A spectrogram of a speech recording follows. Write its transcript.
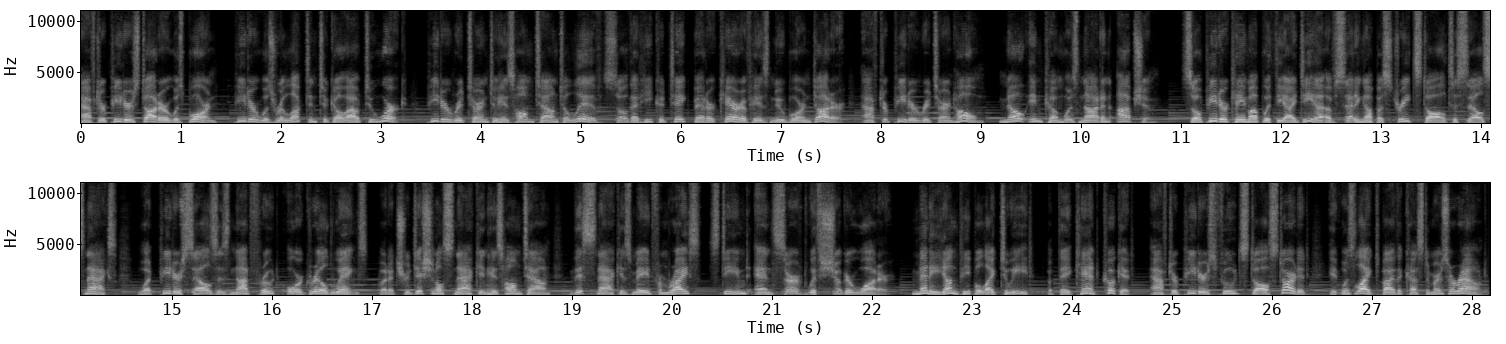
After Peter's daughter was born, Peter was reluctant to go out to work. Peter returned to his hometown to live so that he could take better care of his newborn daughter. After Peter returned home, no income was not an option. So Peter came up with the idea of setting up a street stall to sell snacks. What Peter sells is not fruit or grilled wings, but a traditional snack in his hometown. This snack is made from rice, steamed and served with sugar water. Many young people like to eat, but they can't cook it. After Peter's food stall started, it was liked by the customers around.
